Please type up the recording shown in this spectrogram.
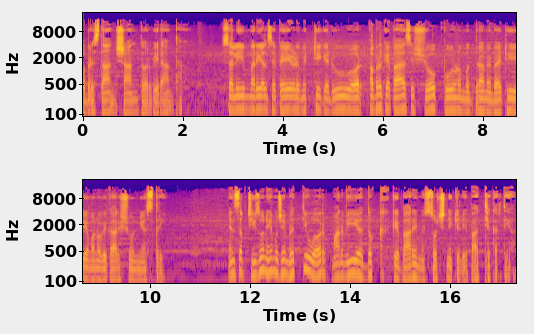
कब्रिस्तान शांत और वीरान था। सलीम मरियल से पेड़, मिट्टी के डू और कब्र के पास शोकपूर्ण मुद्रा में बैठी ये मनोविकार शून्य स्त्री। इन सब चीज़ों ने मुझे मृत्यु और मानवीय दुख के बारे में सोचने के लिए बाध्य कर दिया।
